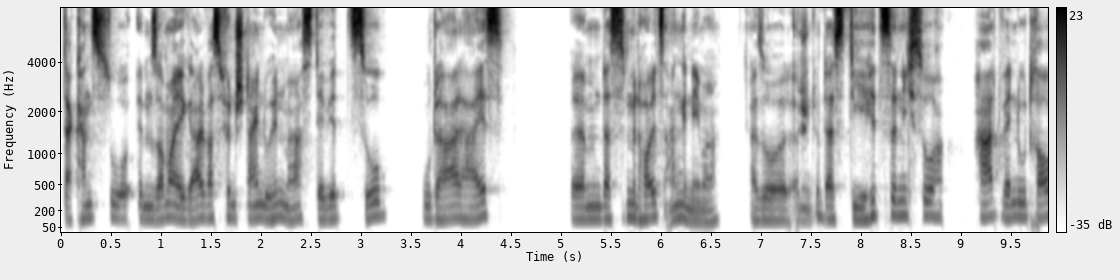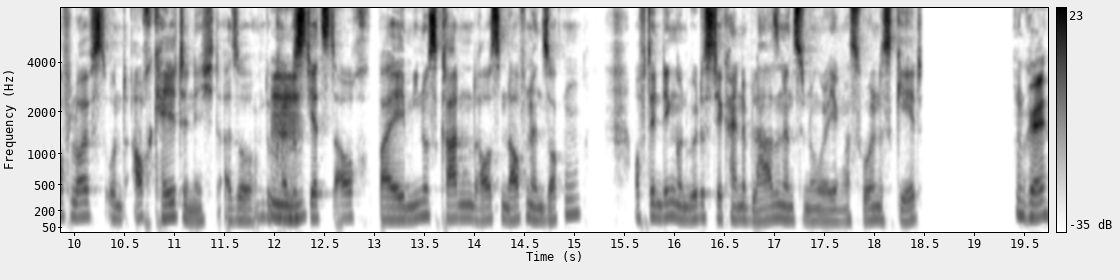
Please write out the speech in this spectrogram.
da kannst du im Sommer, egal was für einen Stein du hinmachst, der wird so brutal heiß, ähm, das ist mit Holz angenehmer. Also, ähm, dass die Hitze nicht so hart, wenn du draufläufst und auch Kälte nicht. Also, du Mhm. könntest jetzt auch bei Minusgraden draußen laufenden Socken auf den Ding und würdest dir keine Blasenentzündung oder irgendwas holen. Das geht. Okay.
